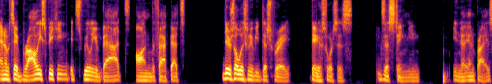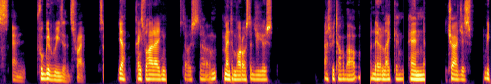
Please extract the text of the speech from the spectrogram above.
And I would say broadly speaking, it's really a bet on the fact that there's always going to be disparate data sources existing in, in the enterprise and for good reasons, right? So, yeah. Thanks for highlighting those uh, mental models that you use as we talk about data lake and, and challenges with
